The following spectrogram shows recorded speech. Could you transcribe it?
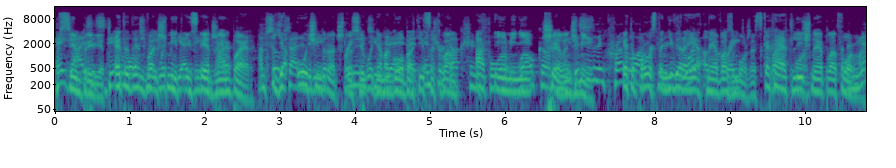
Всем привет, это Дэн Вальшмидт из Edge Empire. Я очень рад, что сегодня могу обратиться к вам от имени Challenge Me. Это просто невероятная возможность, какая отличная платформа.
